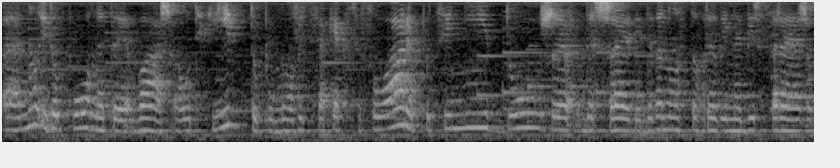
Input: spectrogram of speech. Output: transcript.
Е, Ну і доповнити ваш аутфіт, допоможуть всякі аксесуари по ціні дуже дешеві. 90 гривень набір сережок,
